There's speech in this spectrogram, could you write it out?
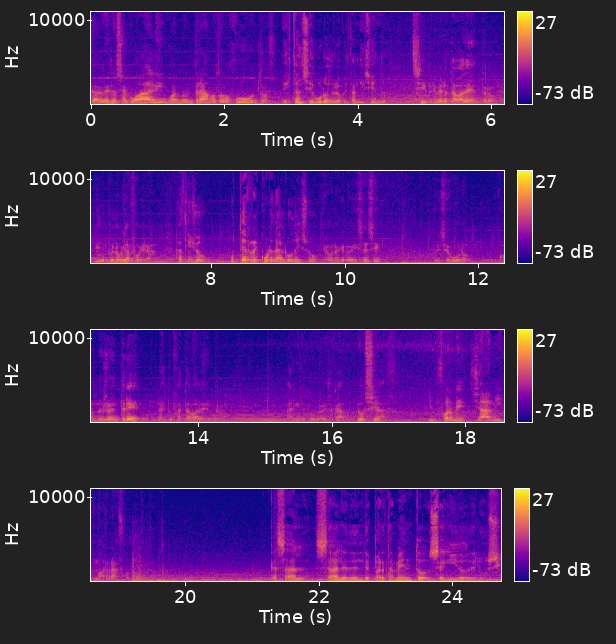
Tal vez lo sacó alguien cuando entramos todos juntos. ¿Están seguros de lo que están diciendo? Sí, primero estaba adentro y después lo vi afuera. Castillo, ¿usted recuerda algo de eso? Y ahora que lo dicen, sí. Estoy seguro. Cuando yo entré, la estufa estaba adentro. Alguien le tuvo que haber sacado. Lucia, informe ya mismo a Rafa. Casal sale del departamento seguido de Lucio.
